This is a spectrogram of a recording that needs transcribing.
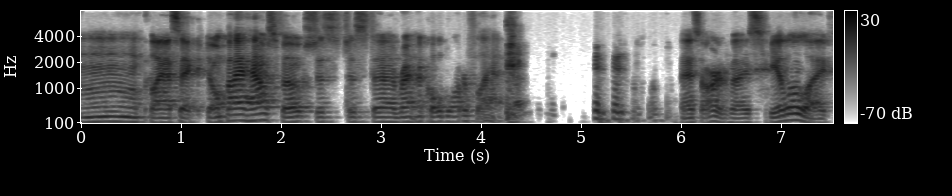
Mm, classic. Don't buy a house, folks. Just just uh, rent a cold water flat. That's our advice. Be a low life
